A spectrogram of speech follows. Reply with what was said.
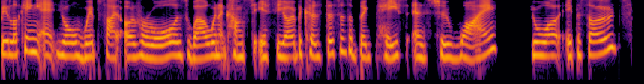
be looking at your website overall as well when it comes to SEO, because this is a big piece as to why your episodes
